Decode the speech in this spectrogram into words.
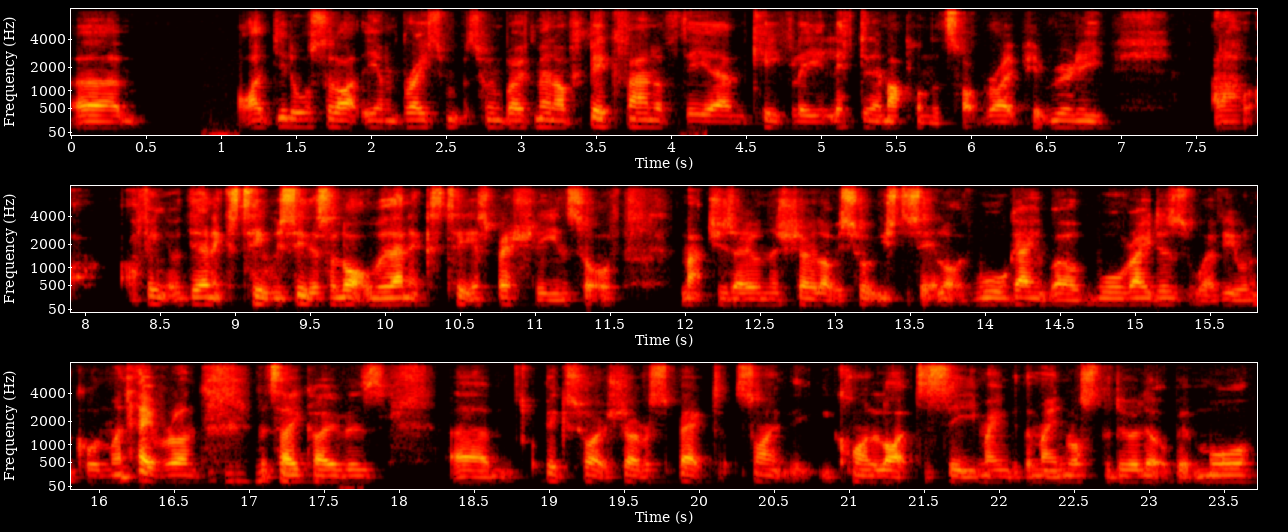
Um, I did also like the embracement between both men. I'm a big fan of the um, Keith Lee lifting him up on the top rope. It really, and I, I think with the NXT, we see this a lot with NXT, especially in sort of matches on the show. Like we sort of used to see a lot of War Game, well, War Raiders, whatever you want to call them, when they were on the takeovers. Um, big show, show of respect, something that you kind of like to see maybe the main roster do a little bit more.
